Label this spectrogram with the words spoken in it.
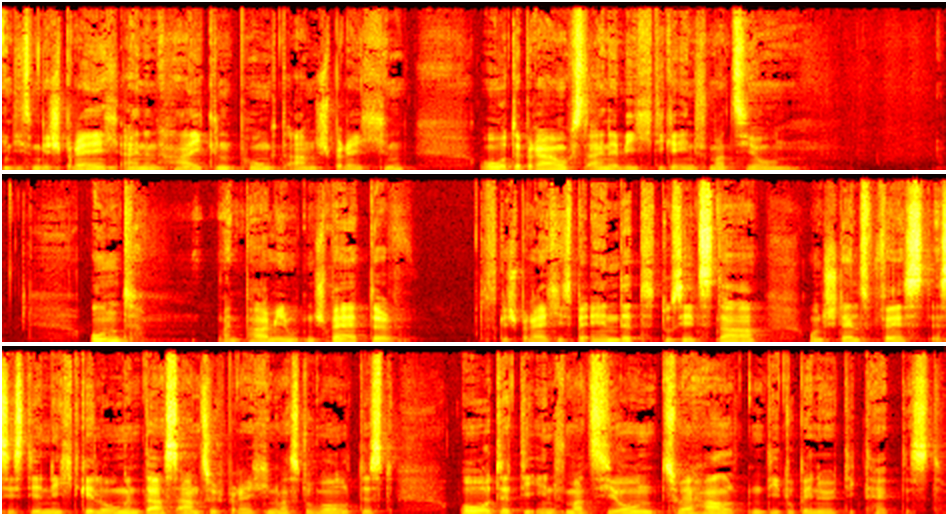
in diesem Gespräch einen heiklen Punkt ansprechen oder brauchst eine wichtige Information. Und ein paar Minuten später, das Gespräch ist beendet, du sitzt da und stellst fest, es ist dir nicht gelungen, das anzusprechen, was du wolltest, oder die Information zu erhalten, die du benötigt hättest.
